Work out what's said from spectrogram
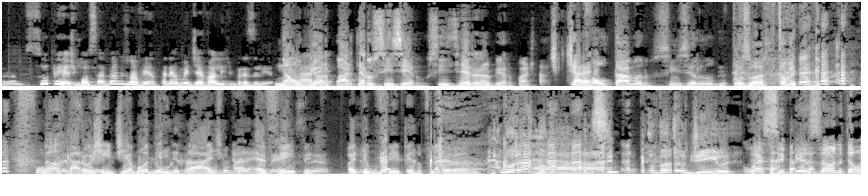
Ah, Super responsável. Anos 90, né? O medievalismo brasileiro. Não, a pior é- parte era o cinzeiro. O cinzeiro era a pior parte. Acho que tinha Cara- que voltar, mano. Cinzeiro, no- tô zoando. Tô brincando. Não, cara, hoje em dia é modernidade, cara. É vapor. né? Vai ter um vapor no fliperama. Pendurado, assim, pendurandinho. USBzão, né? Tem um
